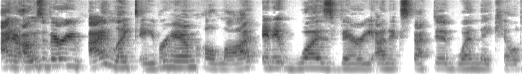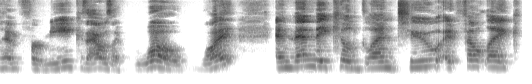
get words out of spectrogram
I don't I was a very I liked Abraham a lot and it was very unexpected when they killed him for me cuz I was like, "Whoa, what?" And then they killed Glenn too. It felt like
